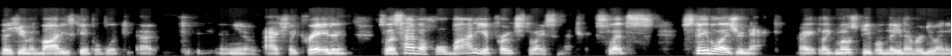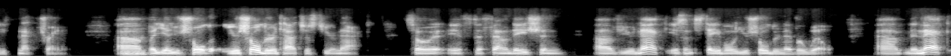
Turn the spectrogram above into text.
the human body is capable of, uh, you know, actually creating. So let's have a whole body approach to isometrics. Let's stabilize your neck, right? Like most people, they never do any neck training, um, mm-hmm. but yeah, your shoulder your shoulder attaches to your neck. So if the foundation of your neck isn't stable, your shoulder never will. Um, the neck,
